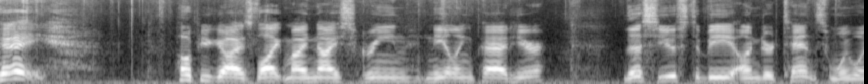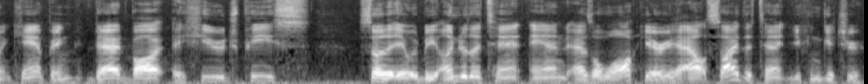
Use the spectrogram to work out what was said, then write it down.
Okay. Hope you guys like my nice green kneeling pad here. This used to be under tents when we went camping. Dad bought a huge piece so that it would be under the tent and as a walk area outside the tent you can get your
